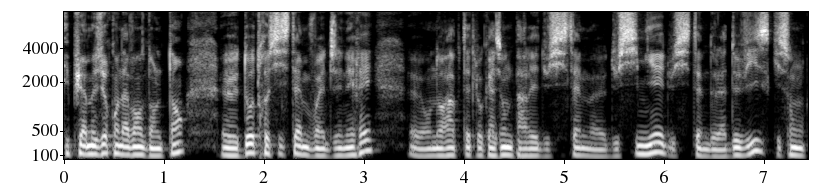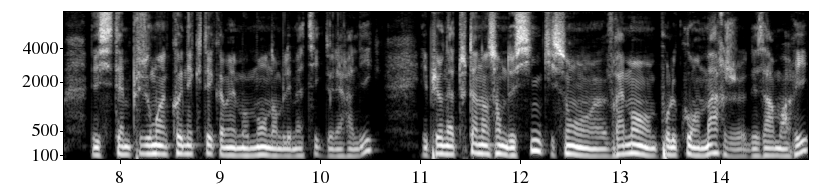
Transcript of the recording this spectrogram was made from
Et puis à mesure qu'on avance dans le temps, euh, d'autres systèmes vont être générés. Euh, on aura peut-être l'occasion de parler du système euh, du cimier, du système de la devise, qui sont des systèmes plus ou moins connectés quand même au monde emblématique de l'héraldique. Et puis on a tout un ensemble de signes qui sont vraiment pour le coup en marge des armoiries,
